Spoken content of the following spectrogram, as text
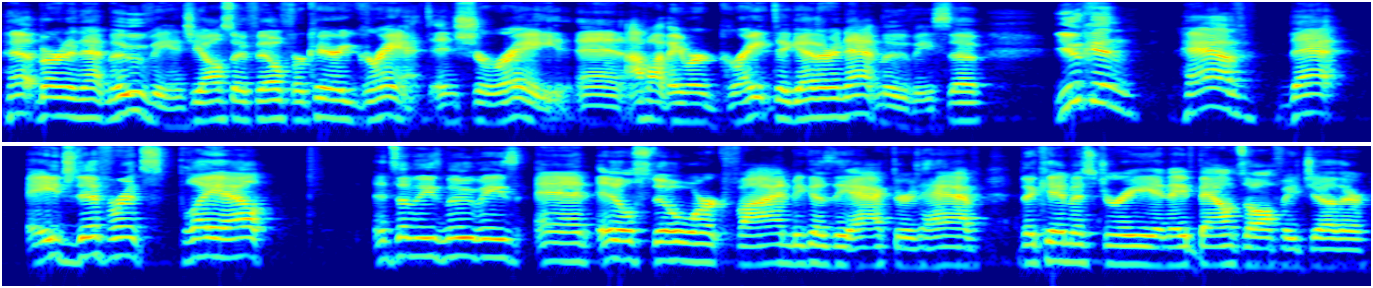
Hepburn in that movie. And she also fell for Cary Grant in Charade. And I thought they were great together in that movie. So you can have that age difference play out in some of these movies and it'll still work fine because the actors have the chemistry and they bounce off each other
